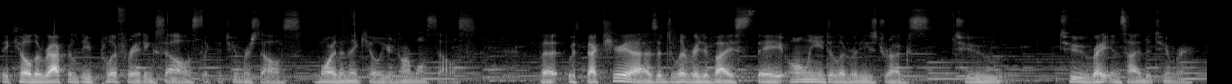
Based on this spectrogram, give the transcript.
they kill the rapidly proliferating cells, like the tumor cells, more than they kill your normal cells. But with bacteria as a delivery device, they only deliver these drugs to, to right inside the tumor.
